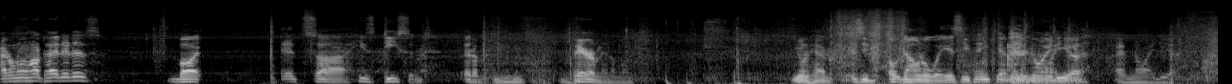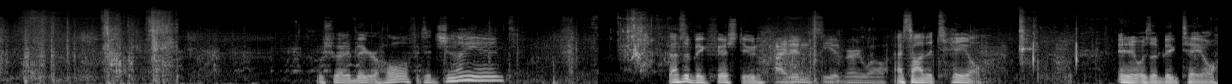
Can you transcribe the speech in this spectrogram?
I don't know how tight it is, but it's. uh He's decent at a bare minimum. You don't have, is he out down a ways, you think? You have I have no idea. I have no idea. Wish we had a bigger hole if it's a giant. That's a big fish, dude. I didn't see it very well. I saw the tail. And it was a big tail.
